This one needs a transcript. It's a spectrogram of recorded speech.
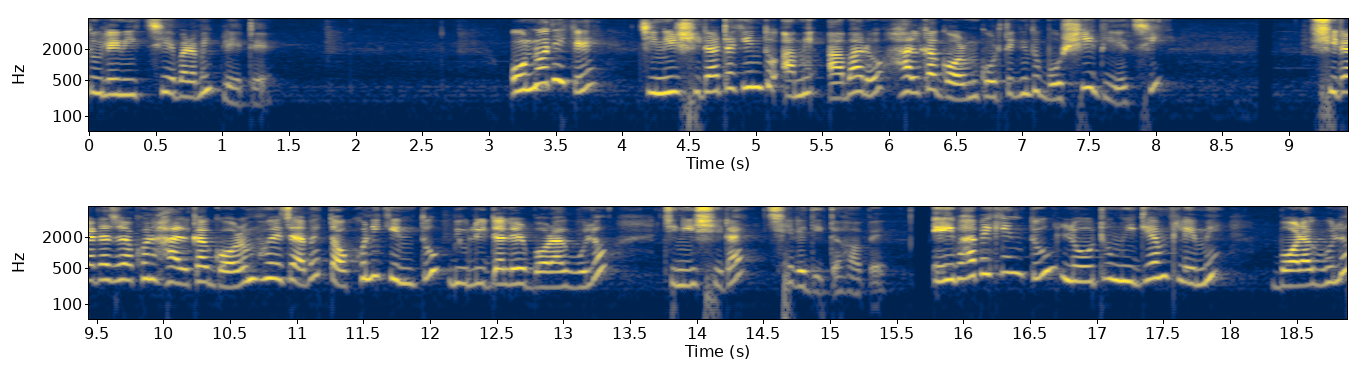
তুলে নিচ্ছি এবার আমি প্লেটে অন্যদিকে চিনির শিরাটা কিন্তু আমি আবারও হালকা গরম করতে কিন্তু বসিয়ে দিয়েছি। শিরাটা যখন হালকা গরম হয়ে যাবে, তখনই কিন্তু বিউলির ডালের বড়াগুলো চিনির শিরায় ছেড়ে দিতে হবে। এইভাবে কিন্তু লো টু মিডিয়াম ফ্লেমে বড়াগুলো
